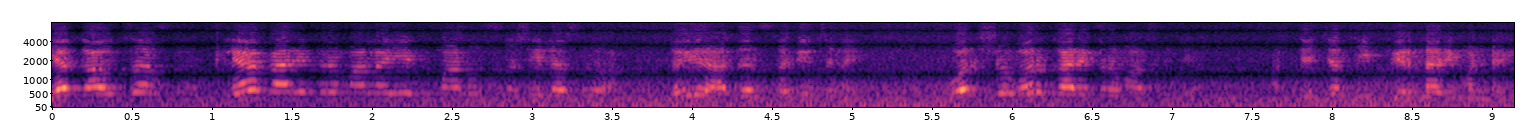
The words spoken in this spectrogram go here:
या गावचा कुठल्या कार्यक्रमाला एक माणूस नसेल असं गैरहजर कधीच नाही. वर्षभर कार्यक्रम असू द्या. आणि त्याच्यात ही फिरणारी मंडळी.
